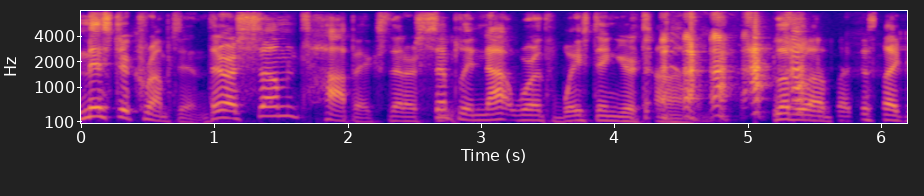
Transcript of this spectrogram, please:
Mr. Crumpton, there are some topics that are simply not worth wasting your time. blah, blah, blah. But just like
